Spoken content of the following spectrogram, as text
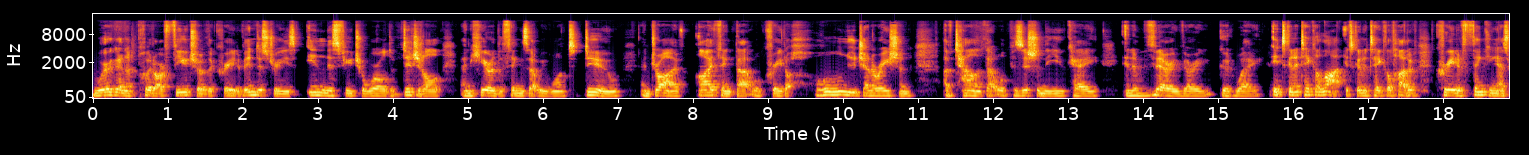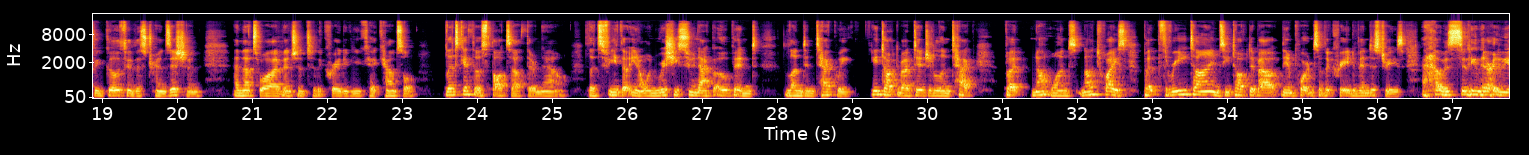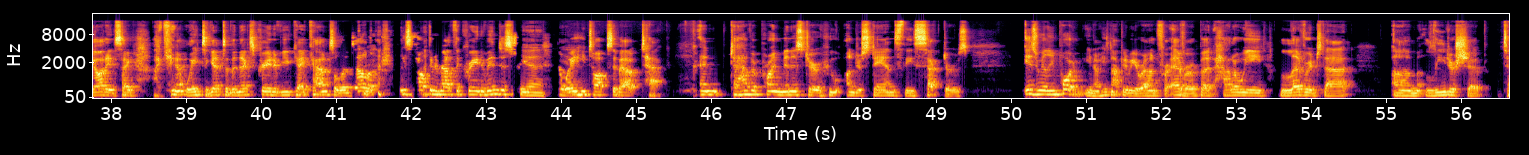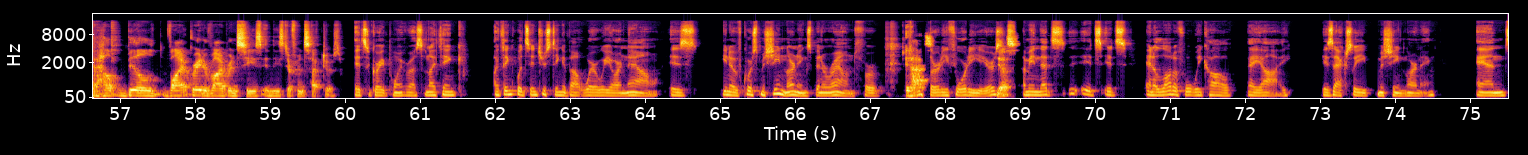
we're going to put our future of the creative industries in this future world of digital, and here are the things that we want to do and drive. I think that will create a whole new generation of talent that will position the UK in a very, very good way. It's going to take a lot. It's going to take a lot of creative thinking as we go through this transition. And that's why I mentioned to the Creative UK Council let's get those thoughts out there now. Let's feed the, you know, when Rishi Sunak opened London Tech Week, he talked about digital and tech, but not once, not twice, but three times he talked about the importance of the creative industries. And I was sitting there in the audience saying, I can't wait to get to the next Creative UK Council and tell him he's talking about the creative industry yeah, the yeah. way he talks about tech. And to have a prime minister who understands these sectors is really important. You know, he's not going to be around forever, but how do we leverage that um, leadership to help build vi- greater vibrancies in these different sectors? It's a great point, Russ. And I think I think what's interesting about where we are now is, you know, of course, machine learning's been around for 30, 40 years. Yes. I mean, that's it's it's and a lot of what we call AI is actually machine learning. And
